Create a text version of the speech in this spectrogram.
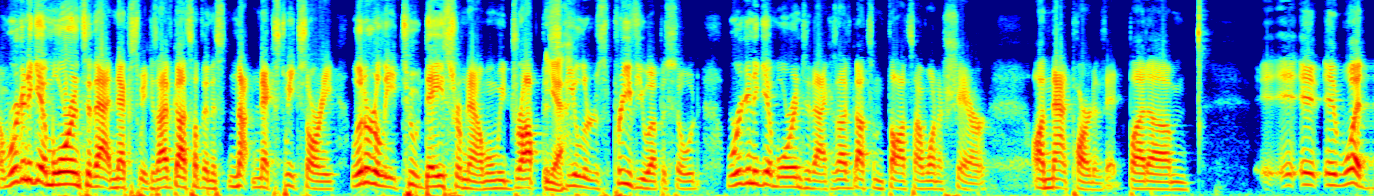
and we're gonna get more into that next week because I've got something. To, not next week, sorry. Literally two days from now, when we drop the Yeah. Steelers preview episode, we're gonna get more into that because I've got some thoughts I want to share on that part of it. But um, it, it it would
